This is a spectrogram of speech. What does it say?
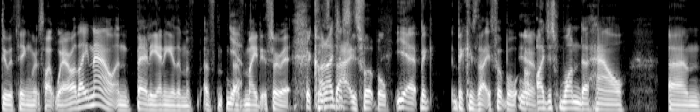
do a thing where it's like, where are they now? And barely any of them have, have, Yeah. have made it through it. because and I that is just- football. yeah, bec- because that is football. Yeah. I, I just wonder how um,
